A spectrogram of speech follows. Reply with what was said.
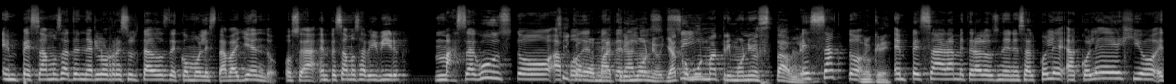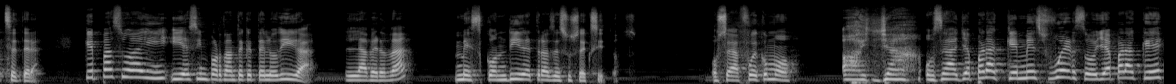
empezamos a tener los resultados de cómo le estaba yendo. O sea, empezamos a vivir más a gusto, a sí, poder como meter a los- matrimonio, ya Sí, como un matrimonio estable. Exacto. Ok. Empezar a meter a los nenes al cole- a colegio, etcétera. ¿Qué pasó ahí? Y es importante que te lo diga. La verdad, me escondí detrás de sus éxitos. O sea, fue como, ay, ya, o sea, ya para qué me esfuerzo, ya para qué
